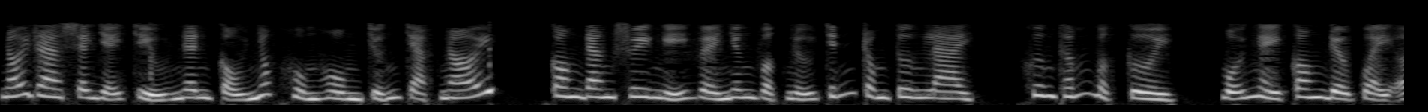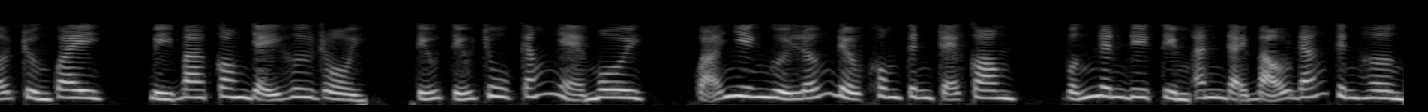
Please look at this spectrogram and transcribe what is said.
nói ra sẽ dễ chịu nên cậu nhóc hùng hồn chững chạc nói, con đang suy nghĩ về nhân vật nữ chính trong tương lai, Khương Thấm bật cười, mỗi ngày con đều quậy ở trường quay, bị ba con dạy hư rồi, tiểu tiểu chu cắn nhẹ môi, quả nhiên người lớn đều không tin trẻ con, vẫn nên đi tìm anh đại bảo đáng tin hơn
